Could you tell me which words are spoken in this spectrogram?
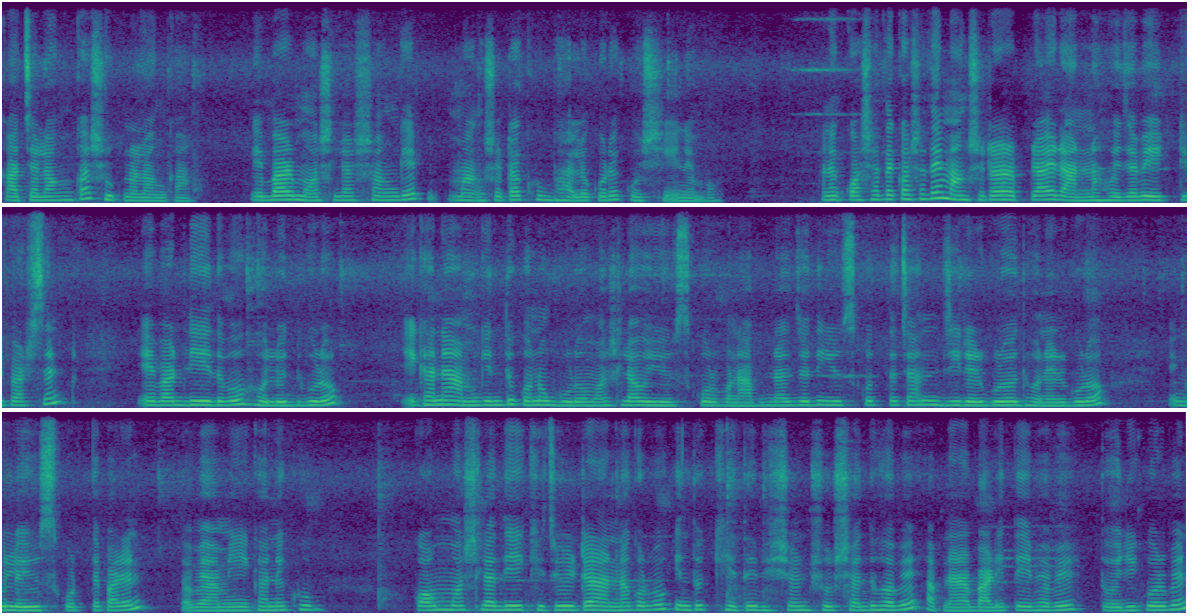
কাঁচা লঙ্কা, শুকনো লঙ্কা। এবার মশলার সঙ্গে মাংসটা খুব ভালো করে কষিয়ে নেব। মানে কষাতে কষাতে মাংসটা প্রায় রান্না হয়ে যাবে এইট্টি পারসেন্ট। এবার দিয়ে দেবো হলুদ গুঁড়ো। এখানে আমি কিন্তু কোনো গুঁড়ো মশলাও ইউজ করব না। আপনারা যদি ইউজ করতে চান, জিরের গুঁড়ো, ধনের গুঁড়ো, এগুলো ইউজ করতে পারেন। তবে আমি এখানে খুব কম মশলা দিয়ে খিচুড়িটা রান্না করব, কিন্তু খেতে ভীষণ সুস্বাদু হবে। আপনারা বাড়িতে এইভাবে তৈরি করবেন।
